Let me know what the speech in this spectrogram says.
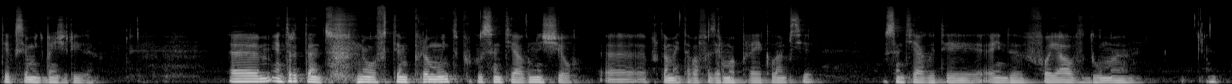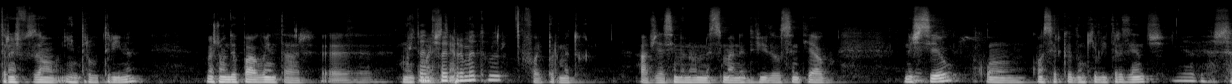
teve que ser muito bem gerida. Uh, entretanto, não houve tempo para muito porque o Santiago nasceu, uh, porque a mãe estava a fazer uma pré-eclâmpsia o Santiago até ainda foi alvo de uma transfusão intrauterina, mas não deu para aguentar uh, muito Portanto, mais foi tempo. prematuro. Foi prematuro. À 29 semana de vida, o Santiago nasceu com, com cerca de 1,3 kg. Meu Deus.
